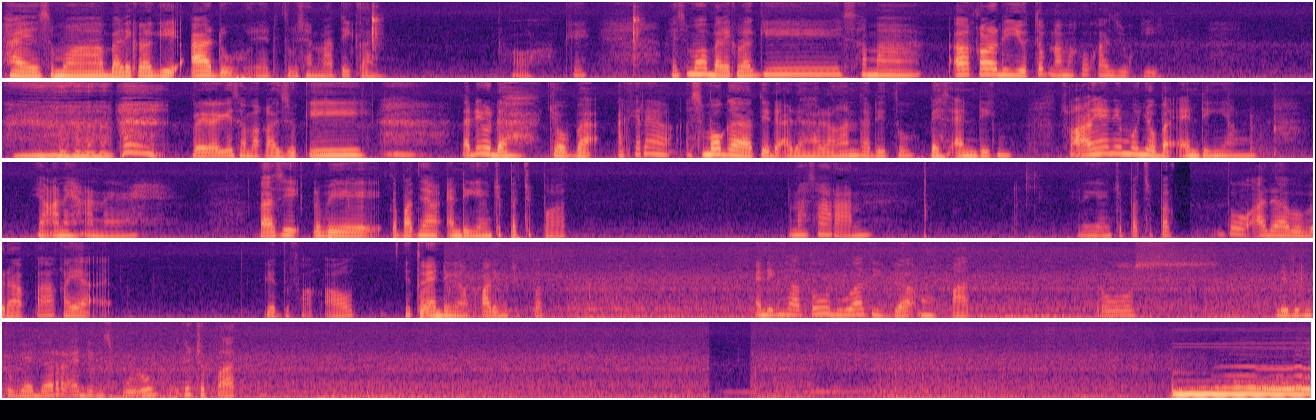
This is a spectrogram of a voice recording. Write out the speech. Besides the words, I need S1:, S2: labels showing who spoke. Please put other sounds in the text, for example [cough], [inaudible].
S1: Hai semua, balik lagi. Aduh, ini ada tulisan matikan. Oh, oke. Hai semua, balik lagi sama eh, kalau di YouTube namaku Kazuki. [laughs] balik lagi sama Kazuki. Tadi udah coba, akhirnya semoga tidak ada halangan tadi tuh best ending. Soalnya ini mau nyoba ending yang yang aneh-aneh. Gak sih, lebih tepatnya ending yang cepet-cepet. Penasaran? Ending yang cepet-cepet tuh ada beberapa kayak Get the fuck out. Itu ending yang paling cepet. Ending 1, 2, 3, 4 terus Living Together ending 10 itu cepat Jangkrik.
